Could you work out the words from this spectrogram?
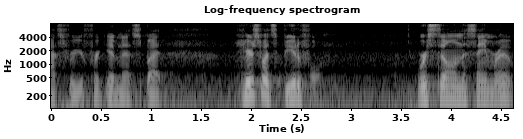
ask for your forgiveness. But here's what's beautiful: we're still in the same room.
